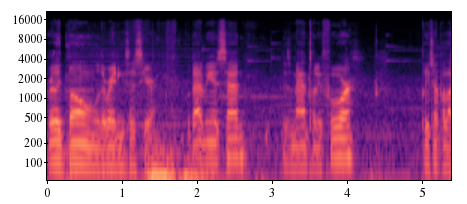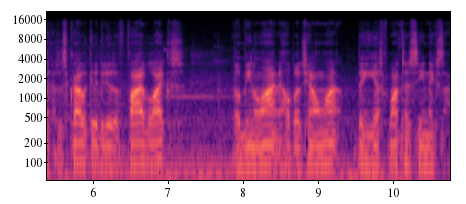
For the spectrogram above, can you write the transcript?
really bone with the ratings this year. With that being said, this is Madden24. Please drop a like and subscribe. Get the video to 5 likes. It'll mean a lot and help out the channel a lot. Thank you guys for watching. i See you next time.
